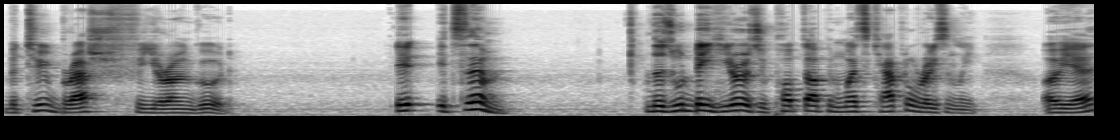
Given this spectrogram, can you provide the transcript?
But too brash for your own good. It, it's them. Those would-be heroes who popped up in West Capital recently. Oh yeah?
